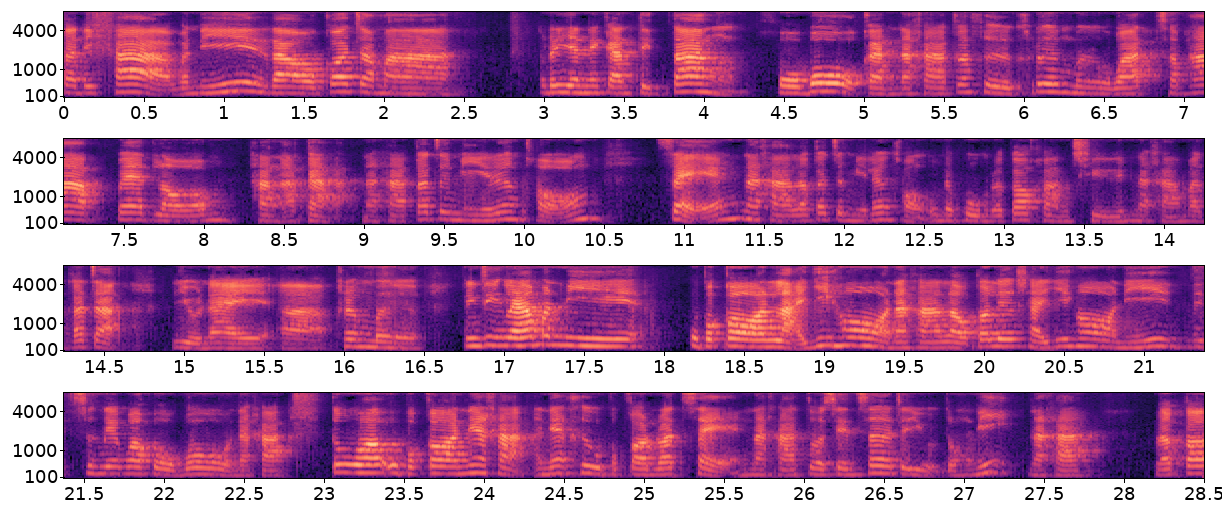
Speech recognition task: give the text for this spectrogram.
สวัสดีค่ะ วันนี้เราก็จะมาเรียนในการติดตั้งโฮโบกันนะคะ ก็คือเครื่องมือวัดสภาพแวดล้อมทางอากาศนะคะ ก็จะมีเรื่องของแสงนะคะ แล้วก็จะมีเรื่องของอุณหภูมิแล้วก็ความชื้นนะคะ มันก็จะอยู่ในเครื่องมือ จริงๆแล้วมันมีอุปกรณ์หลายยี่ห้อนะคะ เราก็เลือกใช้ยี่ห้อนี้ซึ่งเรียกว่าโฮโบนะคะ ตัวอุปกรณ์เนี่ยค่ะ อันนี้คืออุปกรณ์วัดแสงนะคะ ตัวเซนเซอร์จะอยู่ตรงนี้นะคะ แล้วก็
